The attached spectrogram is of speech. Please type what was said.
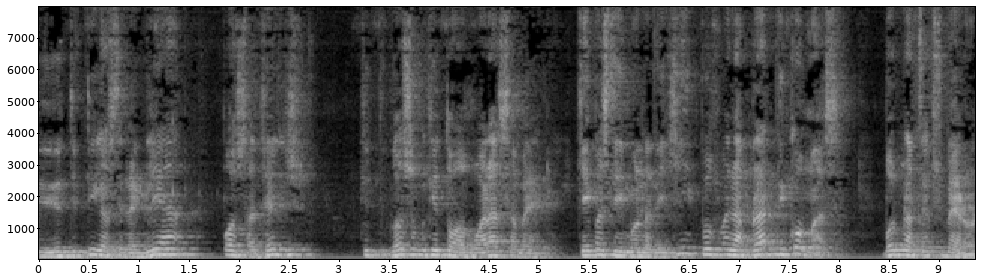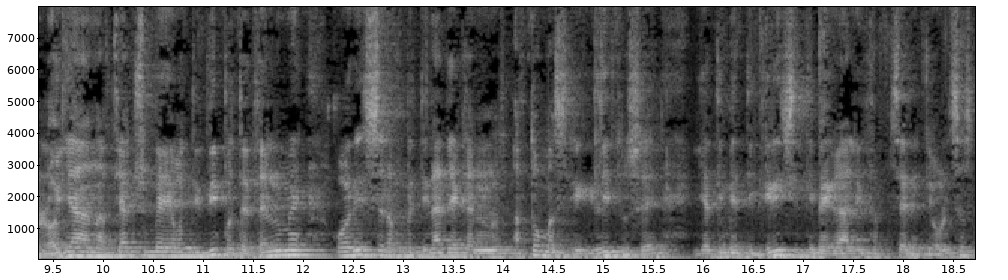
Διότι πήγα στην Αγγλία, πόσα θέλεις, και δώσαμε και το αγοράσαμε. Και είμαστε οι μοναδικοί που έχουμε ένα brand δικό μας. Μπορούμε να φτιάξουμε ρολόγια, να φτιάξουμε οτιδήποτε θέλουμε χωρίς να έχουμε την άδεια κανένας. Αυτό μας γλίτωσε γιατί με την κρίση τη μεγάλη, θα ξέρετε όλοι σας,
